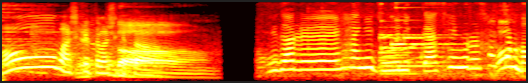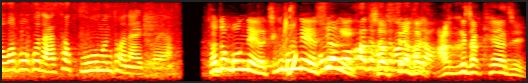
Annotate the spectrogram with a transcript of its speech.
어우, 맛있겠다, 맛있겠다. 예쁘다. 이거를 향이 좋으니까 생으로 살짝 먹어보고 나서 구우면 더 나을 거야. 더덕 먹네요. 지금 먹네요, 수영이. 자 수영 가자. 아그작 해야지.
